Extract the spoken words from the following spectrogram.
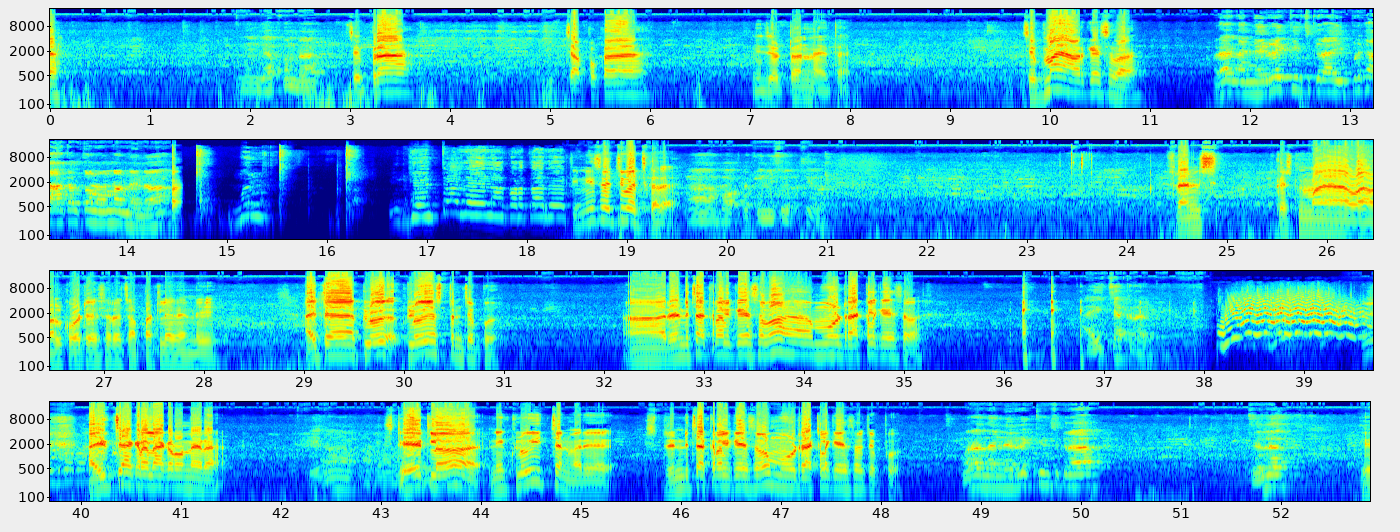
నేను చెప్పను రా చెప్పురా. చెప్పక. నీ జట్టు అన్న అయితే. చెప్పమా ఎవరికి వేసావా రా నన్ను ఎర్రెక్కించుకురా. ఇప్పటికే ఆకలితో ఉన్నాను నేను. తినేసి వచ్చివచ్చు కదా? ఆ, బొక్క తినేసి వచ్చాను ఫ్రెండ్స్ కృష్ణ ఎవరు కోట వేసారో చెప్పట్లేదండి. అయితే క్లూ క్లూ ఇస్తాను చెప్పు. రెండు చక్రాలకి వేసావా మూడు రెక్కలకి వేసావా ఐదు చక్రాలు. ఐదు చక్రాలు ఎక్కడ ఉన్నాయరా? స్టేట్లో నీకు క్లూ ఇచ్చాను మరి. రెండు చక్రాలకి వేసావు మూడు రెక్కలకి వేసావు చెప్పు. మరి నన్ను ఎర్రెక్కించుకురా. వెళ్ళు.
